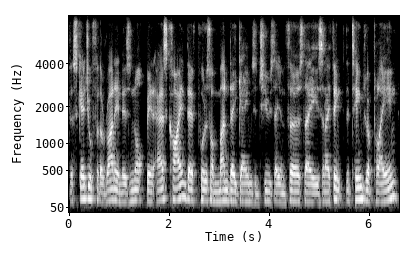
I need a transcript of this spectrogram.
the schedule for the run-in has not been as kind. They've put us on Monday games and Tuesday and Thursdays, and I think the teams we're playing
